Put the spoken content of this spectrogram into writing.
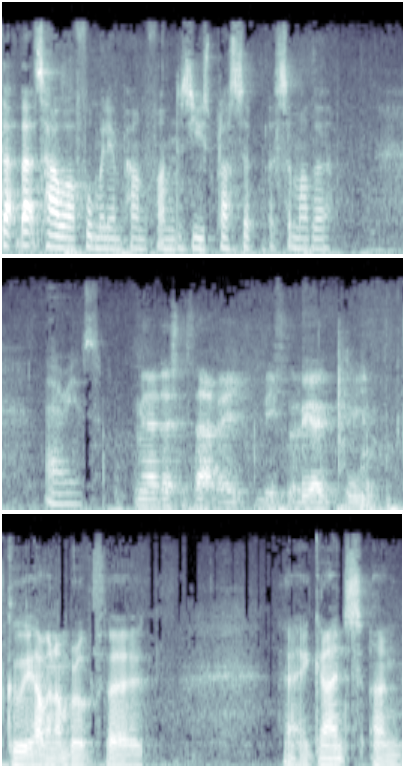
that, that's how our £4 million pound fund is used, plus a, uh, some other areas. In addition to that, we, we clearly have a number of uh, uh, grants and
